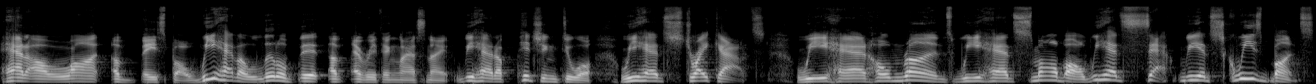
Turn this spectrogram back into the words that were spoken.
had a lot of baseball. We had a little bit of everything last night. We had a pitching duel. We had strikeouts. We had home runs. We had small ball. We had sack. We had squeeze bunts.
